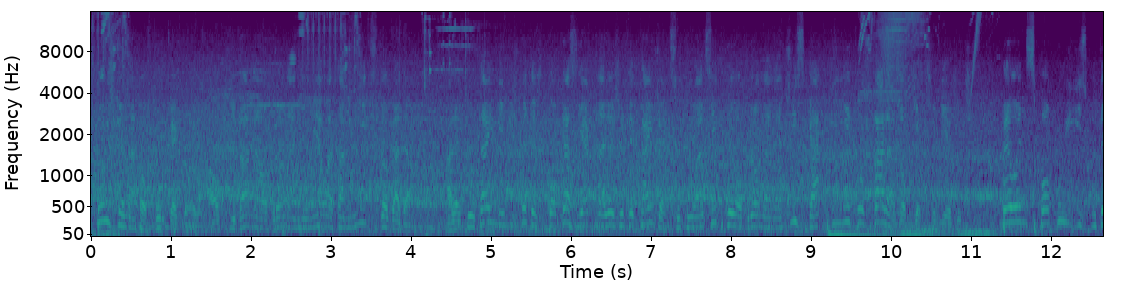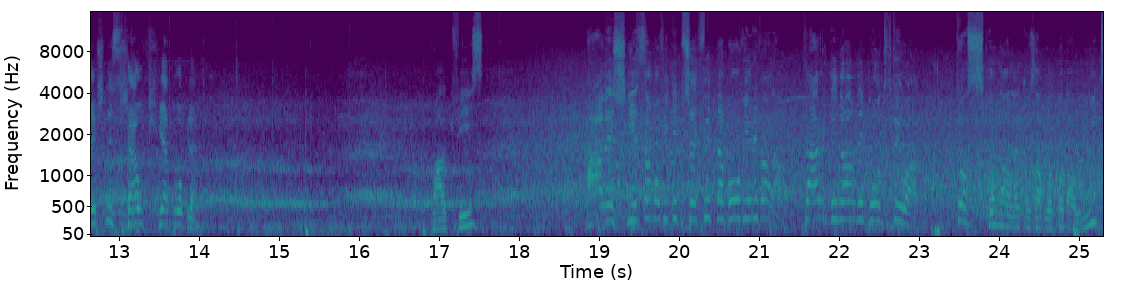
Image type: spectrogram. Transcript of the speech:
Spójrzmy na powtórkę gola. Oczekiwana obrona nie miała tam nic do gadania. Ale tutaj mieliśmy też pokaz, jak należy wykańczać sytuację, gdy obrona naciska i nie pozwala dobrze przymierzyć. Pełen spokój i skuteczny strzał w światło bramki. Walkwist. Ależ niesamowity przechwyt na połowie rywala. Kardynalny błąd w tyłach. Doskonale to zablokował. Nic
